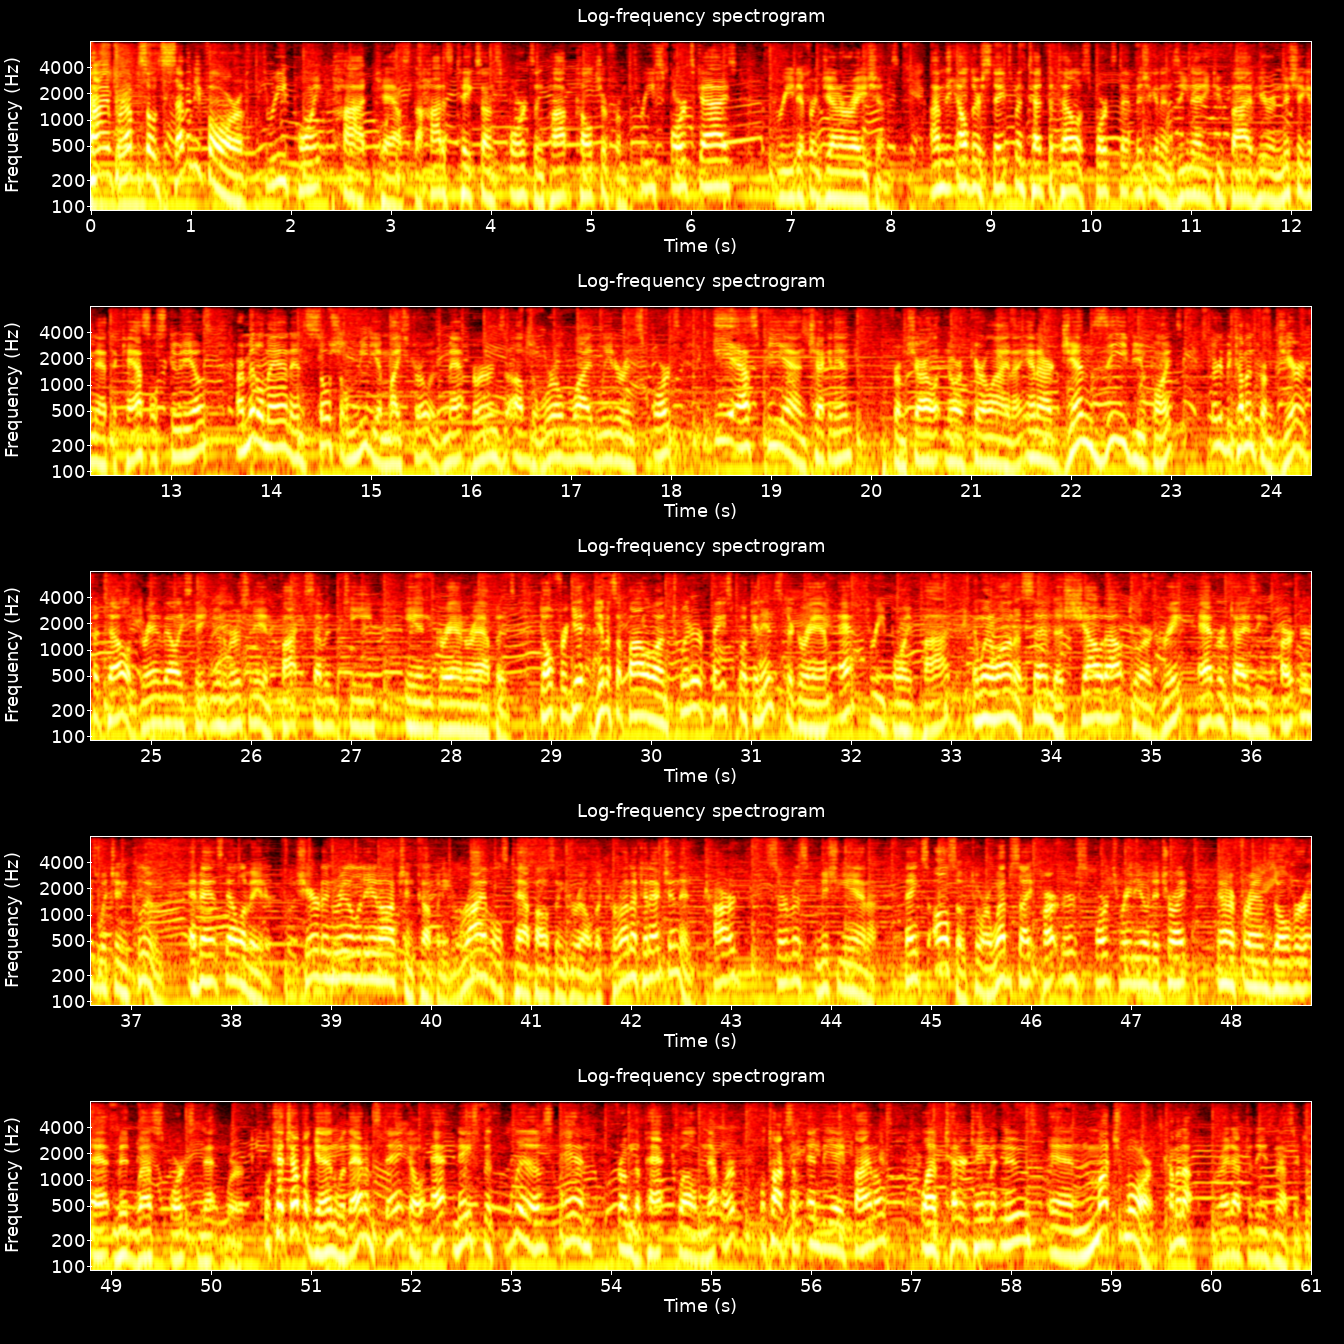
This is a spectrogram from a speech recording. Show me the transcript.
time for episode 74 of Three Point Podcast, the hottest takes on sports and pop culture from three sports guys, three different generations. I'm the elder statesman Ted Fattel of Sportsnet Michigan and Z925 here in Michigan at the Castle Studios. Our middleman and social media maestro is Matt Burns of the worldwide leader in sports, ESPN, checking in from Charlotte, North Carolina. And our Gen Z viewpoints, they're going to be coming from Jared Fattel of Grand Valley State University and Fox 17 in Grand Rapids. Don't forget, give us a follow on Twitter, Facebook, and Instagram at Three Point Pod. And we want to send a shout out to our great advertising partners, which include Advanced Elevator, Sheridan Realty and Auction Company, Rivals Tap House and Grill, The Corunna Connection, and Card Service Michiana. Thanks also to our website partners, Sports Radio Detroit, and our friends over at Midwest Sports Network. We'll catch up again with Adam Stanko at Naismith Lives and from the Pac 12 Network. We'll talk some NBA Finals. We'll have entertainment news and much more coming up right after these messages.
